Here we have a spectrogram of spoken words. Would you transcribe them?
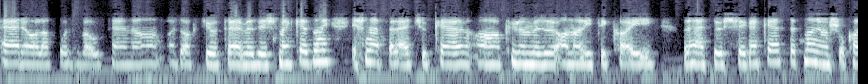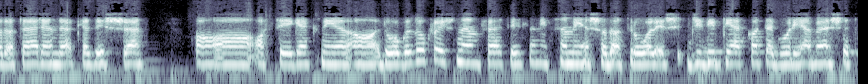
erre alapozva utána az akciótervezést megkezdeni, és ne felejtsük el a különböző analitikai lehetőségeket, tehát nagyon sok adat áll rendelkezésre a, a cégeknél a dolgozókról, és nem feltétlenül személyes adatról és GDPR kategóriában esett,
